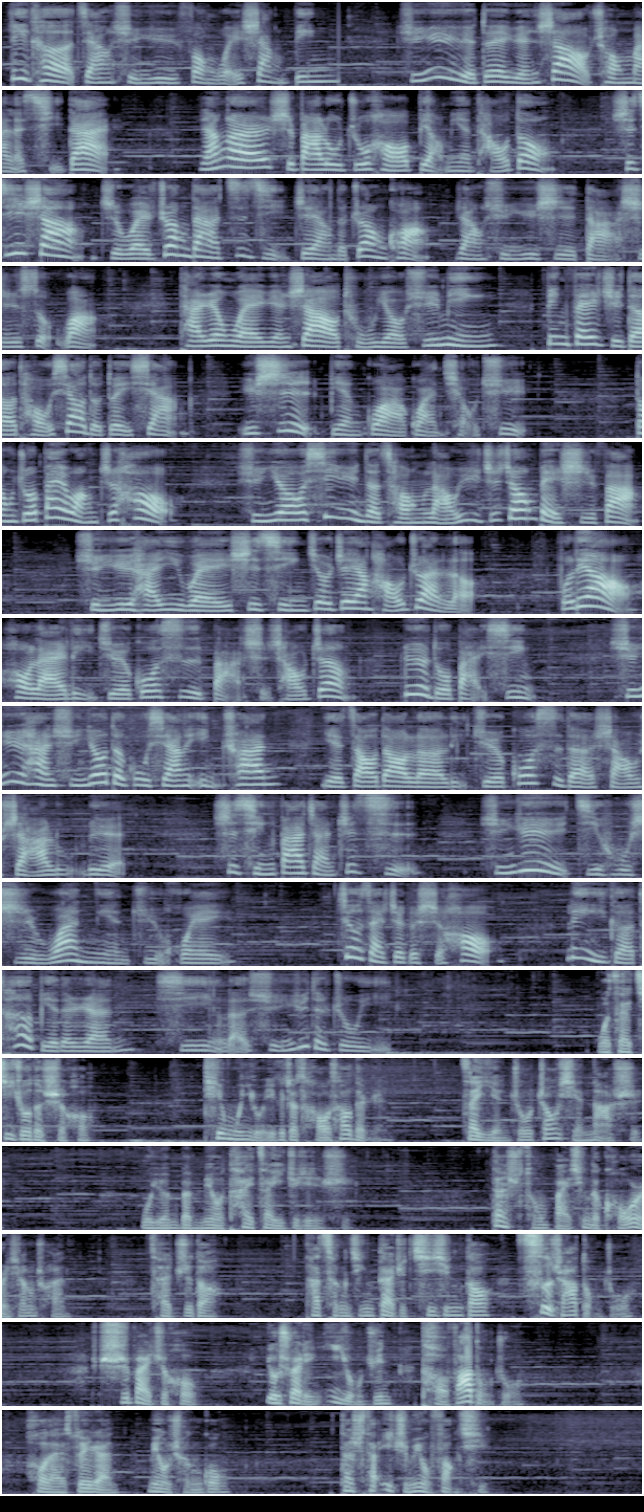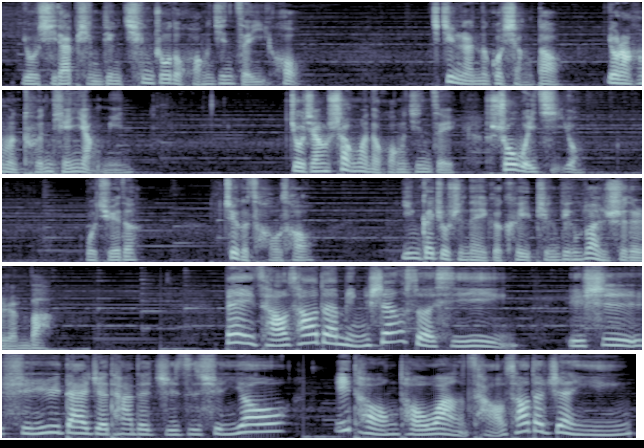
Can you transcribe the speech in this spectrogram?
立刻将荀彧奉为上宾。荀彧也对袁绍充满了期待。然而，十八路诸侯表面讨董，实际上只为壮大自己，这样的状况让荀彧是大失所望。他认为袁绍徒有虚名，并非值得投效的对象。于是便挂冠求去。董卓败亡之后，荀攸幸运地从牢狱之中被释放。荀彧还以为事情就这样好转了，不料后来李傕郭汜把持朝政，掠夺百姓。荀彧和荀攸的故乡颍川也遭到了李傕郭汜的烧杀掳掠。事情发展至此，荀彧几乎是万念俱灰。就在这个时候，另一个特别的人吸引了荀彧的注意。我在冀州的时候，听闻有一个叫曹操的人，在兖州招贤纳士。我原本没有太在意这件事，但是从百姓的口耳相传，才知道他曾经带着七星刀刺杀董卓，失败之后，又率领义勇军讨伐董卓。后来虽然没有成功。但是他一直没有放弃，尤其他平定青州的黄巾贼以后，竟然能够想到要让他们屯田养民，就将上万的黄巾贼收为己用。我觉得，这个曹操，应该就是那个可以平定乱世的人吧。被曹操的名声所吸引，于是荀彧带着他的侄子荀攸，一同投往曹操的阵营。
